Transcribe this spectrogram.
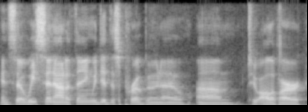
and so we sent out a thing. We did this pro bono um, to all of our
